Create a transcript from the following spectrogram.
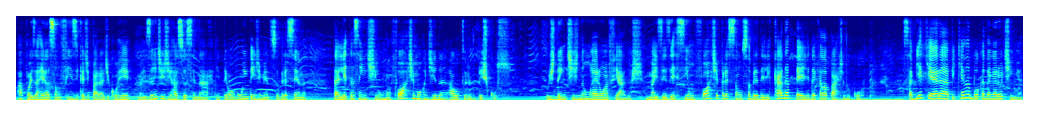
Após a reação física de parar de correr, mas antes de raciocinar e ter algum entendimento sobre a cena, Talita sentiu uma forte mordida à altura do pescoço. Os dentes não eram afiados, mas exerciam forte pressão sobre a delicada pele daquela parte do corpo. Sabia que era a pequena boca da garotinha,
